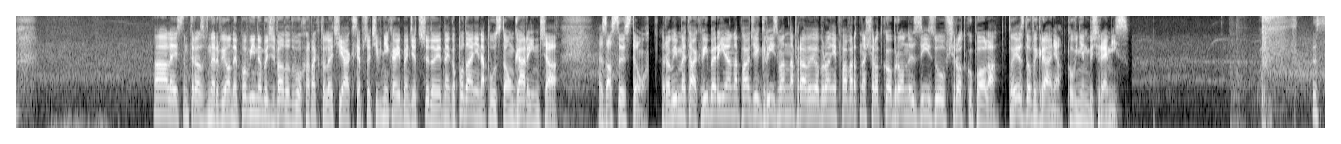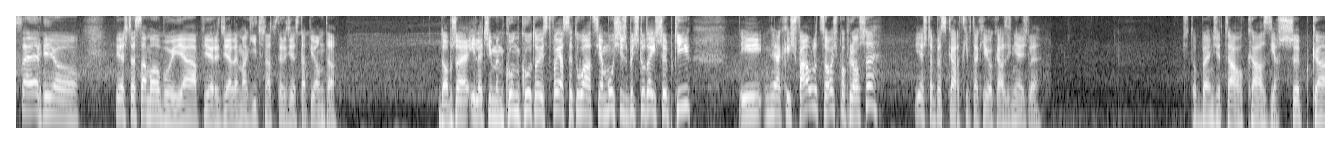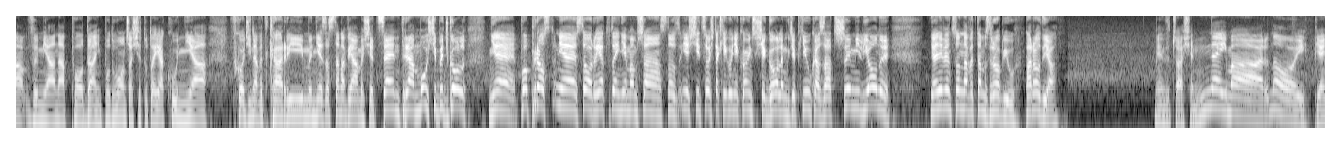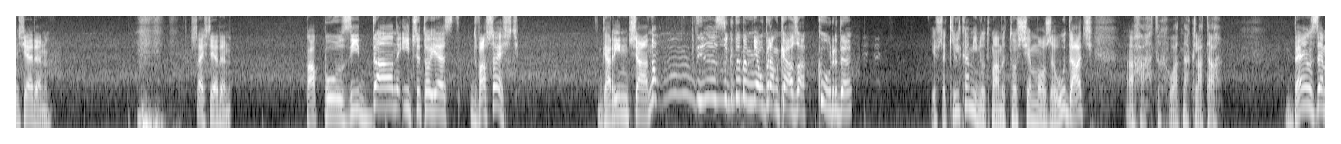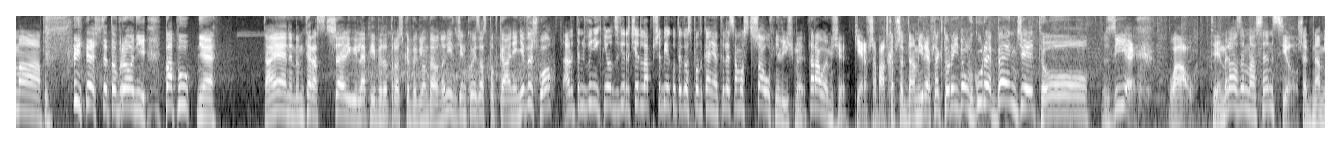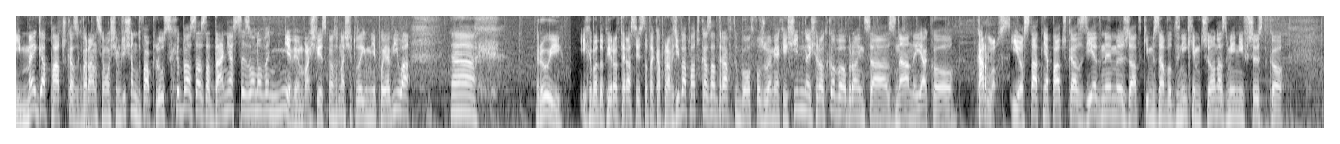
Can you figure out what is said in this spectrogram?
Ale jestem teraz wnerwiony, powinno być 2 do 2, a tak to leci akcja przeciwnika i będzie 3 do 1, podanie na pustą Garincha z asystą. Robimy tak, Ribery na napadzie, Griezmann na prawej obronie, Pawart na środku obrony, Zizu w środku pola. To jest do wygrania, powinien być remis. Pff, serio? Jeszcze samobój, ja pierdzielę, magiczna 45. Dobrze, i lecimy Nkunku, to jest twoja sytuacja, musisz być tutaj szybki. I jakiś faul, coś, poproszę? Jeszcze bez kartki w takiej okazji, nieźle. Czy to będzie ta okazja? Szybka wymiana podań, podłącza się tutaj Akunia, wchodzi nawet Karim, nie zastanawiamy się, centra, musi być gol! Nie, po prostu, nie, sorry, ja tutaj nie mam szans, no jeśli coś takiego nie kończy się golem, gdzie piłka za 3 miliony, ja nie wiem co on nawet tam zrobił, parodia. W międzyczasie Neymar, no i 5-1. 6-1. Papu Zidane i czy to jest 2-6? Garincha, no Jezu, gdybym miał bramkarza, kurde. Jeszcze kilka minut mamy, to się może udać. Aha, to ładna klata. Benzema, Pff, jeszcze to broni. Papu, nie. A ja bym teraz strzelił i lepiej by to troszkę wyglądało. No nic, dziękuję za spotkanie. Nie wyszło, ale ten wynik nie odzwierciedla przebiegu tego spotkania. Tyle samo strzałów mieliśmy. Starałem się. Pierwsza paczka przed nami, reflektory idą w górę. Będzie to Ziyech. Wow. Tym razem Asensio. Przed nami mega paczka z gwarancją 82+, chyba za zadania sezonowe. Nie wiem właściwie skąd ona się tutaj mnie pojawiła. Ach, Rui. I chyba dopiero teraz jest to taka prawdziwa paczka za draft, bo otworzyłem jakieś inne środkowe obrońca znany jako Carlos. I ostatnia paczka z jednym rzadkim zawodnikiem. Czy ona zmieni wszystko?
